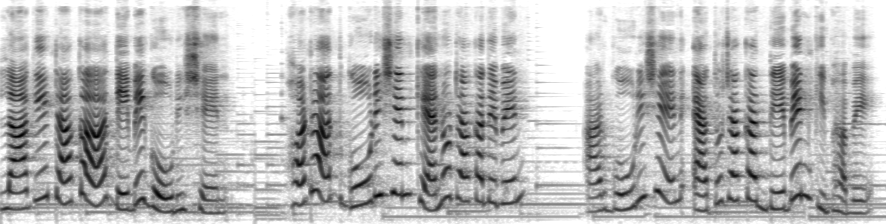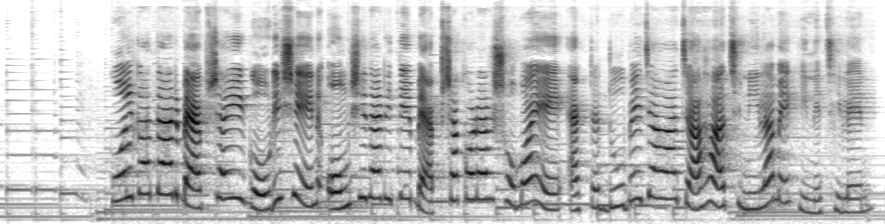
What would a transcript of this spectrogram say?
লাগে টাকা দেবে গৌরী সেন। হঠাৎ গৌরী সেন কেন টাকা দেবেন? আর গৌরী সেন এত টাকা দেবেন কীভাবে? কলকাতার ব্যবসায়ী গৌরী সেন অংশীদারিতে ব্যবসা করার সময়ে একটা ডুবে যাওয়া জাহাজ নিলামে কিনেছিলেন।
